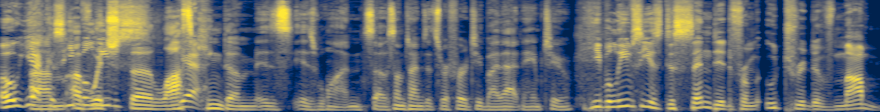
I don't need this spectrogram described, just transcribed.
oh yeah, because um, he of believes which the Lost yeah, Kingdom is is one. So sometimes it's referred to by that name too. He believes he is descended from Uhtred of Mob-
